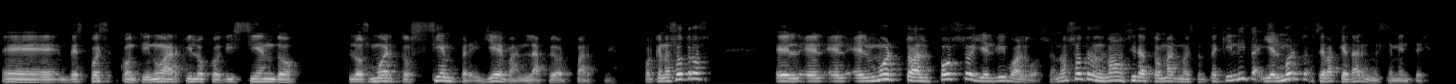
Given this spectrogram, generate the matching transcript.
Eh, después continúa Arquíloco diciendo, los muertos siempre llevan la peor parte, porque nosotros, el, el, el, muerto al pozo y el vivo al gozo, nosotros nos vamos a ir a tomar nuestra tequilita y el muerto se va a quedar en el cementerio.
